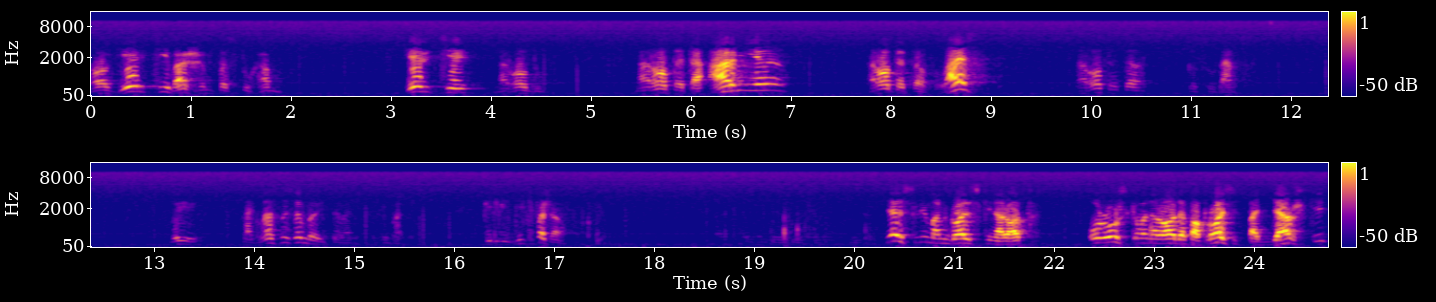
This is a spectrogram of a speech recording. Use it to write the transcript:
но верьте вашим пастухам. Верьте народу. Народ это армия, народ это власть, народ это государство. Вы согласны со мной, товарищ Зубатов? Переведите, пожалуйста. Если монгольский народ у русского народа попросит поддержки,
